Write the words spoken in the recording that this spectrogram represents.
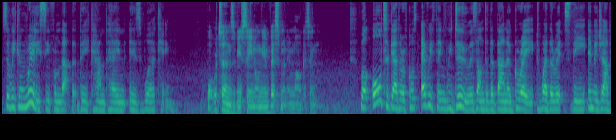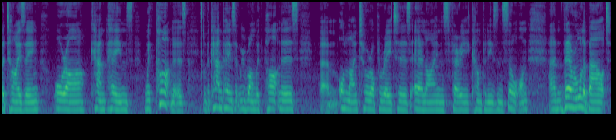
So we can really see from that that the campaign is working. What returns have you seen on the investment in marketing? Well, altogether, of course, everything we do is under the banner GREAT, whether it's the image advertising or our campaigns with partners. The campaigns that we run with partners, um, online tour operators, airlines, ferry companies, and so on, um, they're all about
